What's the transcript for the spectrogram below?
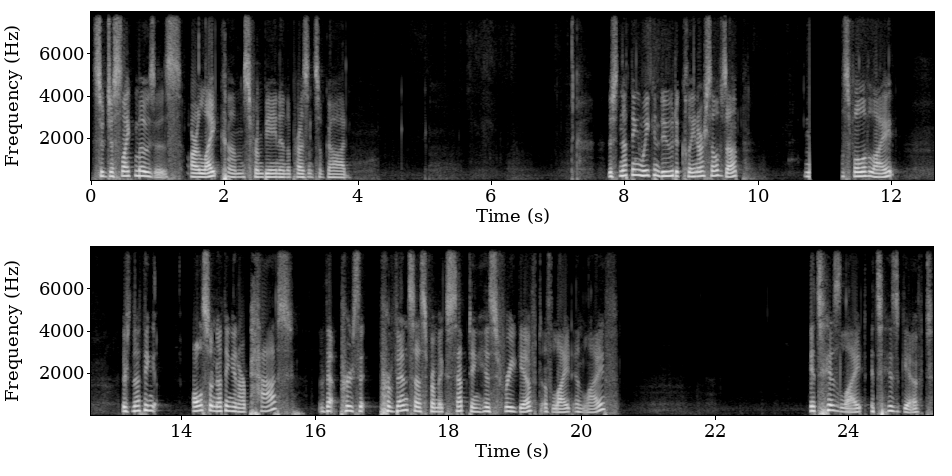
So, just like Moses, our light comes from being in the presence of God. There's nothing we can do to clean ourselves up. It's full of light. There's nothing, also nothing in our past that pers- prevents us from accepting his free gift of light and life. It's his light, it's his gift,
